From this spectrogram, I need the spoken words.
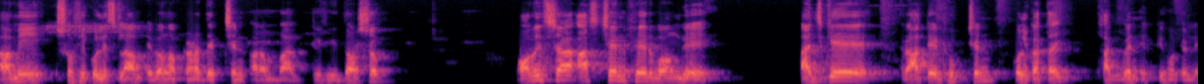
আমি শফিকুল ইসলাম এবং আপনারা দেখছেন আরামবাগ টিভি। দর্শক, অমিত শাহ আসছেন ফের বঙ্গে। আজকে রাতে ঢুকছেন কলকাতায়, থাকবেন একটি হোটেলে।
